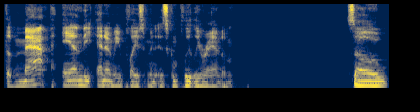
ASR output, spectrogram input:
the map and the enemy placement is completely random. So,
